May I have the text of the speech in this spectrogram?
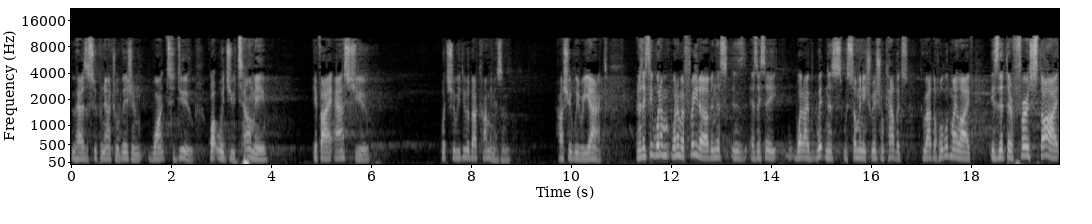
who has a supernatural vision, want to do? What would you tell me if I asked you what should we do about communism? How should we react? And as I say, what I'm, what I'm afraid of, and this is, as I say, what I've witnessed with so many traditional Catholics throughout the whole of my life, is that their first thought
